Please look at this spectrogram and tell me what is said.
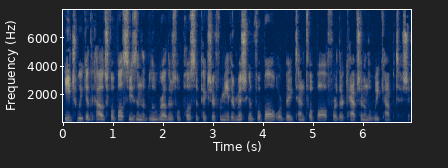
Each week of the college football season, the Blue Brothers will post a picture from either Michigan football or Big Ten football for their Caption of the Week competition.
